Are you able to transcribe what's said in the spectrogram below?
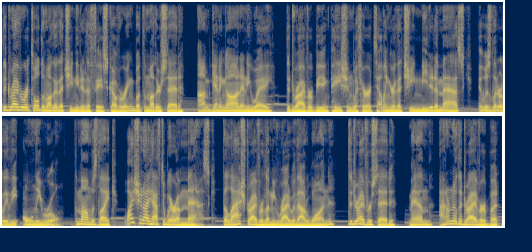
The driver had told the mother that she needed a face covering, but the mother said, I'm getting on anyway. The driver being patient with her, telling her that she needed a mask. It was literally the only rule. The mom was like, Why should I have to wear a mask? The last driver let me ride without one. The driver said, Ma'am, I don't know the driver, but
